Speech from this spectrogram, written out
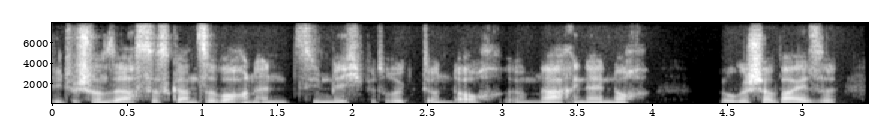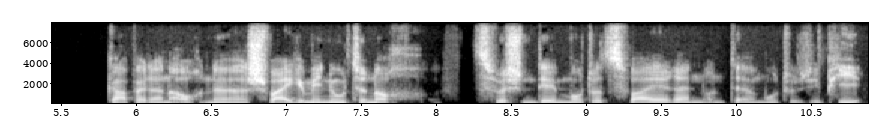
wie du schon sagst, das ganze Wochenende ziemlich bedrückt und auch im Nachhinein noch, logischerweise, gab er dann auch eine Schweigeminute noch zwischen dem Moto2-Rennen und der MotoGP,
